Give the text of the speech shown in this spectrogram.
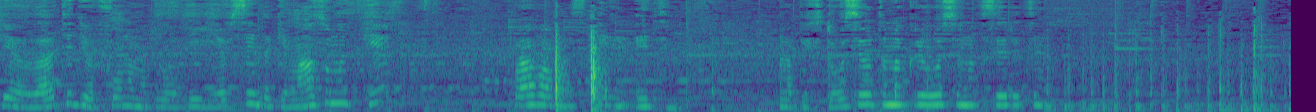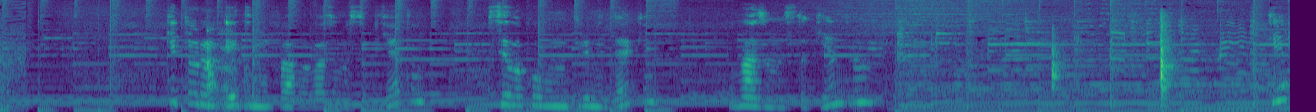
και αλάτι, διορθώνουμε δηλαδή γεύση, δοκιμάζουμε και φάβα μας είναι έτοιμη. На півтосі отам акрилосі на ксеріті. Кітора етіми фави вазума септята, псилаковому тримідеки, вазума стокендром, ті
